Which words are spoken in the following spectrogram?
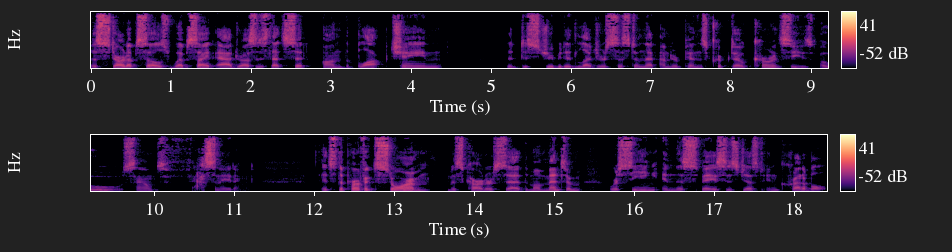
The startup sells website addresses that sit on the blockchain the distributed ledger system that underpins cryptocurrencies. Oh, sounds fascinating. It's the perfect storm, Miss Carter said. The momentum we're seeing in this space is just incredible.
